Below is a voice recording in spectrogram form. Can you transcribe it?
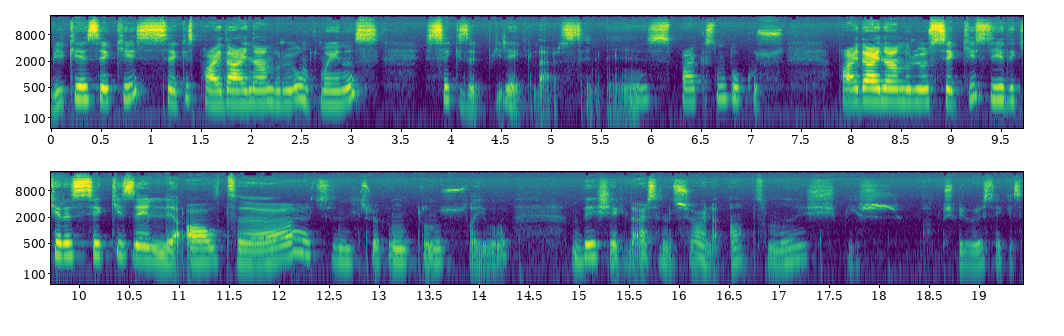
1 kere 8 8 payda aynen duruyor unutmayınız. 8'e 1 eklerseniz pay kısmı 9. Payda aynen duruyor 8. 7 kere 8 56. Şimdi çok unuttuğunuz sayı bu. 5 eklerseniz şöyle 61. 61 bölü 8.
